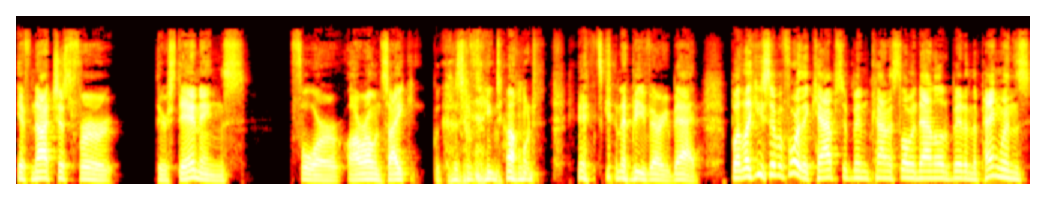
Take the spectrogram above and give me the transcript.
if not just for their standings, for our own psyche. Because if they don't, it's going to be very bad. But like you said before, the Caps have been kind of slowing down a little bit, and the Penguins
